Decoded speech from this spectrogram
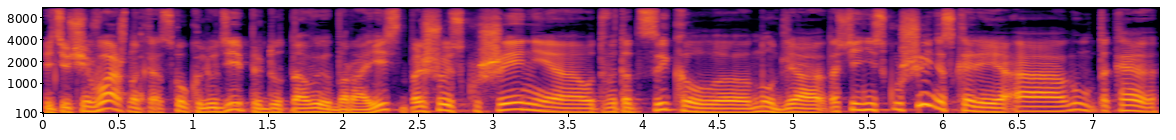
ведь очень важно, сколько людей придут на выборы. А есть большое искушение вот в этот цикл, э, ну, для, точнее, не искушения скорее, а, ну, такая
